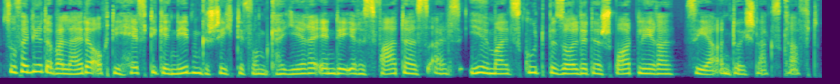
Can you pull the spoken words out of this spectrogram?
So verliert aber leider auch die heftige Nebengeschichte vom Karriereende ihres Vaters als ehemals gut besoldeter Sportlehrer sehr an Durchschlagskraft.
